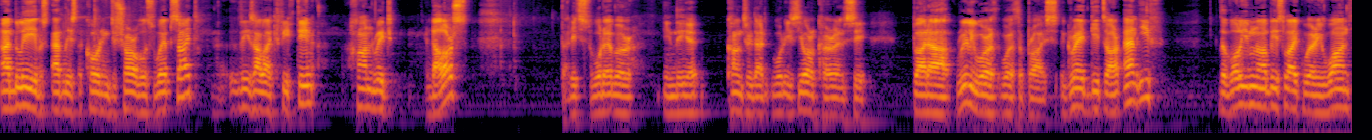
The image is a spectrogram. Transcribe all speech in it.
I believe, at least according to Charvel's website, these are like fifteen hundred dollars. That is whatever in the country that what is your currency. but uh, really worth worth the price. A great guitar, and if the volume knob is like where you want,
